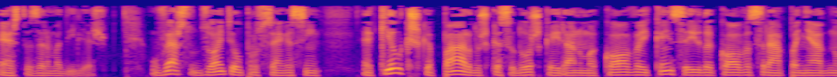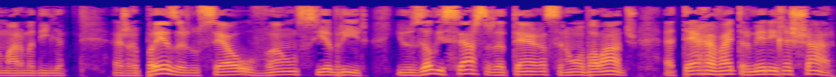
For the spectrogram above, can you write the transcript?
estas armadilhas. O verso 18 ele prossegue assim: Aquele que escapar dos caçadores cairá numa cova e quem sair da cova será apanhado numa armadilha. As represas do céu vão se abrir e os alicerces da terra serão abalados. A terra vai tremer e rachar.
